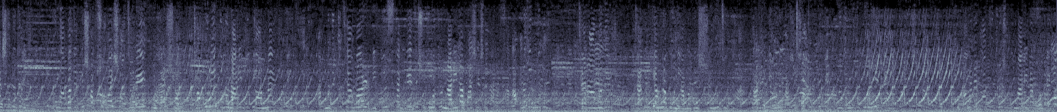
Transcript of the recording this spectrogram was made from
একসাথে হবে। এবং আমাদেরকে সবসময় সজোরে আপনাদের কাছে আমার শুধুমাত্র নারীরা পাশে আপনাদের যারা আমাদের, যাদেরকে আমরা বলি, আমাদের সহযোগী, তাদেরকে আমরা পাশে এসে দাঁড়াবো। আপনাদের মতো পুরুষ আমাদের কথাগুলো শুধু নারীরা বলবে না,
